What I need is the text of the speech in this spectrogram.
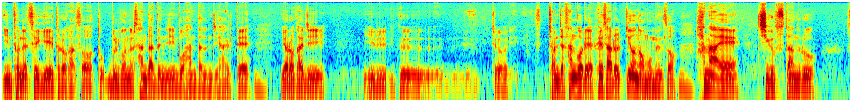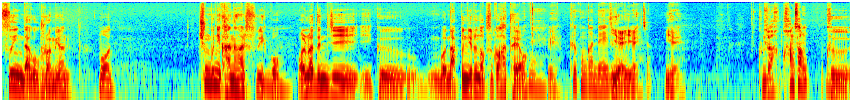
인터넷 세계에 들어가서 도- 물건을 산다든지 뭐 한다든지 할 때 여러 가지 일 그 저 전자상거래 회사를 뛰어넘으면서 하나의 지급 수단으로 쓰인다고 그러면 뭐 충분히 가능할 수도 있고 얼마든지 그 뭐 나쁜 일은 없을 것 같아요. 네. 예. 그 공간 내에서 예, 예. 그렇죠. 예. 근데 항상 그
